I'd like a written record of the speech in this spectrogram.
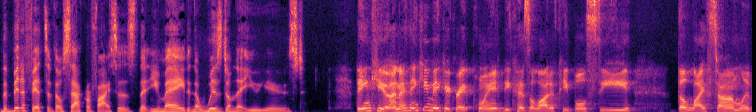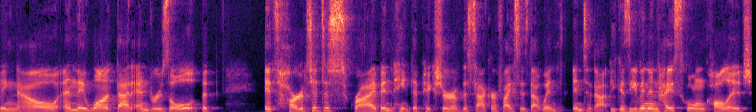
the benefits of those sacrifices that you made and the wisdom that you used. Thank you. And i think you make a great point because a lot of people see the lifestyle i'm living now and they want that end result but it's hard to describe and paint the picture of the sacrifices that went into that because even in high school and college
